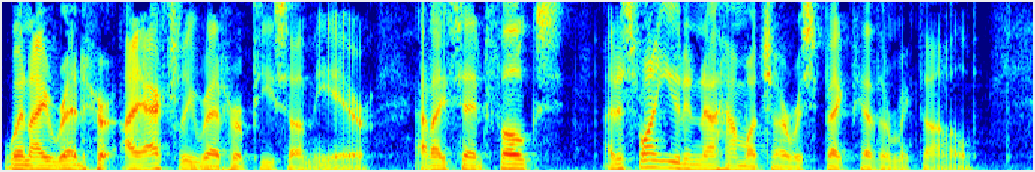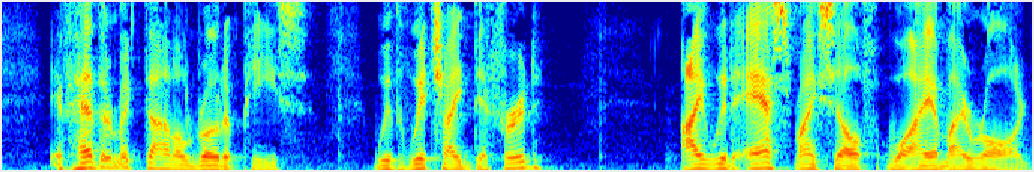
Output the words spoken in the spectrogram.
when I read her. I actually read her piece on the air, and I said, "Folks, I just want you to know how much I respect Heather Mac Donald. If Heather Mac Donald wrote a piece with which I differed, I would ask myself, why am I wrong?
